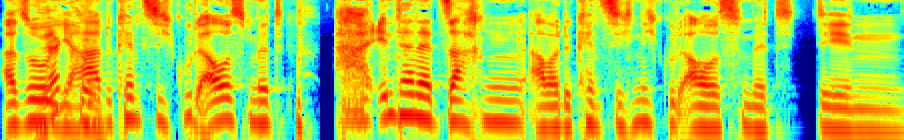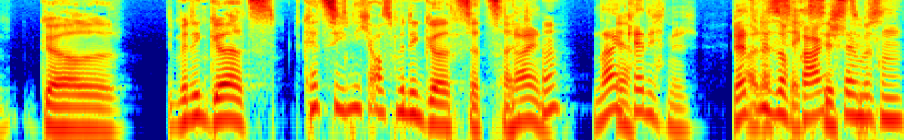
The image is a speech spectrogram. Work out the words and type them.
Also Sehr ja, cool. du kennst dich gut aus mit ah, Internetsachen, aber du kennst dich nicht gut aus mit den Girl, mit den Girls. Du kennst dich nicht aus mit den Girls der Zeit. Nein, Ne? nein, Ja. kenne ich nicht. Wir hätten Weil mir so Fragen stellen müssen,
